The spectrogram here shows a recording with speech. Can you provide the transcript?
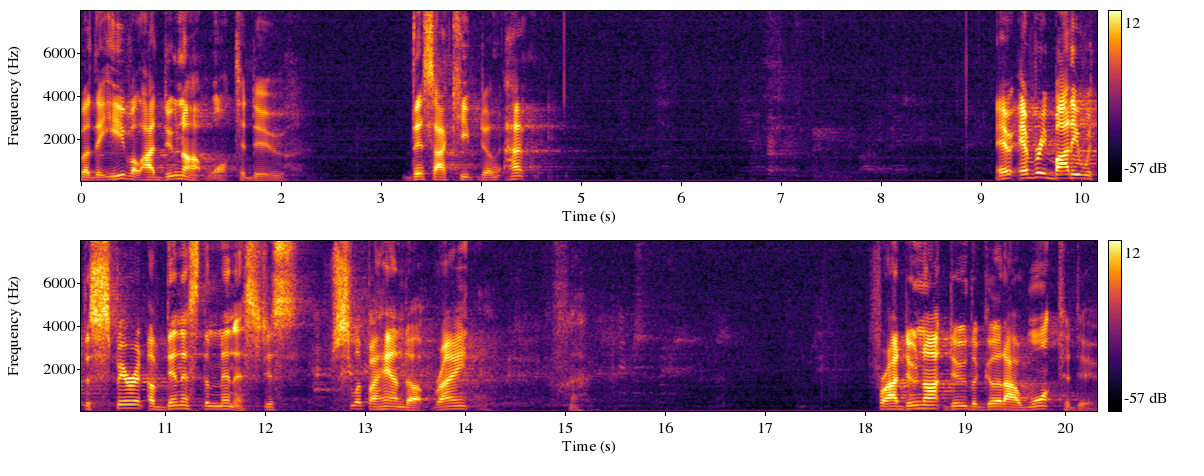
but the evil I do not want to do, this I keep doing. Everybody with the spirit of Dennis the Menace just slip a hand up, right? For I do not do the good I want to do,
